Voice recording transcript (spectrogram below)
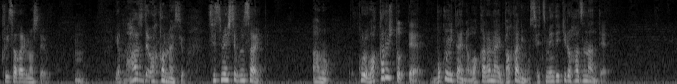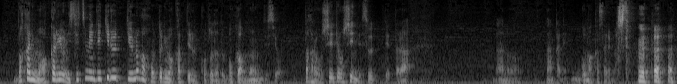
食い下がりましたよ、うん、いやマジで分かんないですよ。説明してくださいって。あのこれ分かる人って僕みたいな分からないバカにも説明できるはずなんで。バカにも分かるように説明できるっていうのが本当に分かってることだと僕は思うんですよ。だから教えてほしいんですって言ったらあのなんかねごまかされました。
